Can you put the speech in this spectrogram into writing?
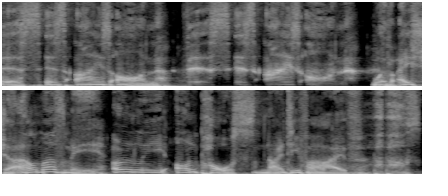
This is Eyes On. This is Eyes On. With Aisha Al Mazmi. Only on Pulse 95. Pulse.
